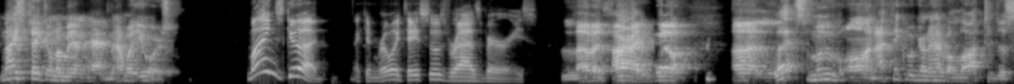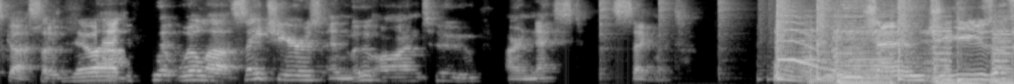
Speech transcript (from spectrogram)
nice take on a Manhattan. How about yours? Mine's good. I can really taste those raspberries. Love it. All right. Well, uh, let's move on. I think we're going to have a lot to discuss. So uh, we'll, we'll uh, say cheers and move on to our next segment. Moonshine Jesus.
